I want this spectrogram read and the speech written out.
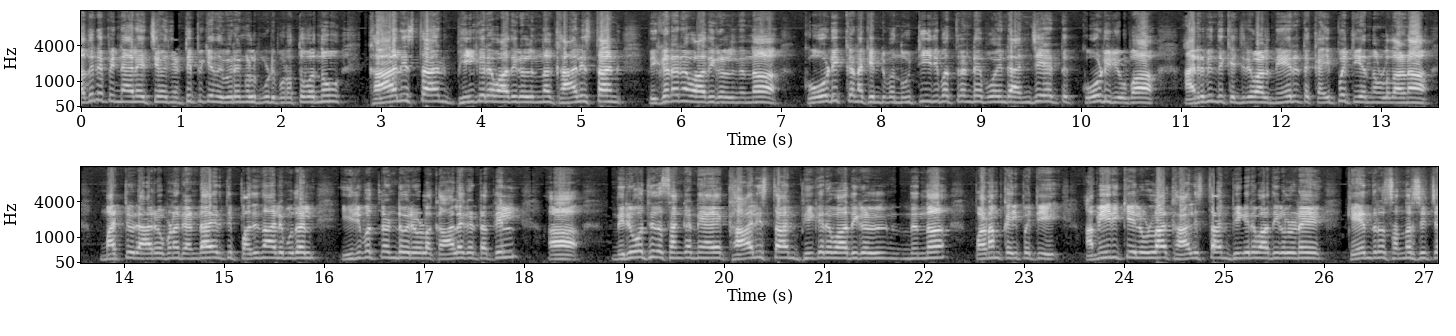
അതിന് പിന്നാലെ ചില ഞെട്ടിപ്പിക്കുന്ന വിവരങ്ങൾ കൂടി പുറത്തു വന്നു. ഖാലിസ്ഥാൻ ഭീകരവാദികളിൽ നിന്ന് ഖാലിസ്ഥാൻ വിഘടനവാദികളിൽ നിന്ന് കോടിക്കണക്കിന് രൂപ നൂറ്റി ഇരുപത്തിരണ്ട് പോയിന്റ് അഞ്ച് എട്ട് കോടി രൂപ അരവിന്ദ് കെജ്രിവാൾ നേരിട്ട് കൈപ്പറ്റി എന്നുള്ളതാണ് മറ്റൊരു ആരോപണം രണ്ടായിരത്തി പതിനാല് മുതൽ ഇരുപത്തിരണ്ട് വരെയുള്ള കാലഘട്ടത്തിൽ നിരോധിത സംഘടനയായ ഖാലിസ്ഥാൻ ഭീകരവാദികളിൽ നിന്ന് പണം കൈപ്പറ്റി അമേരിക്കയിലുള്ള ഖാലിസ്ഥാൻ ഭീകരവാദികളുടെ കേന്ദ്രം സന്ദർശിച്ച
